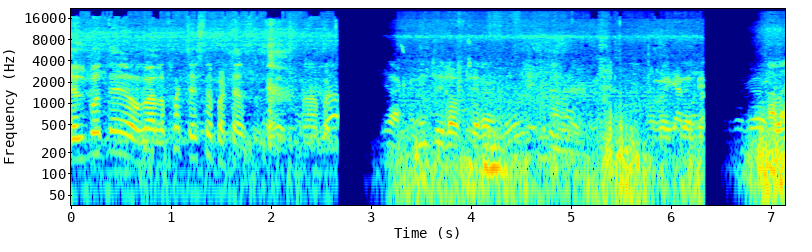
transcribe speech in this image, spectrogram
వెళ్ళిపోతే ఒకవేళ పట్టేస్తే పట్టేస్తుంది. అక్కడి నుంచి ఇలా వచ్చారండి. అలా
